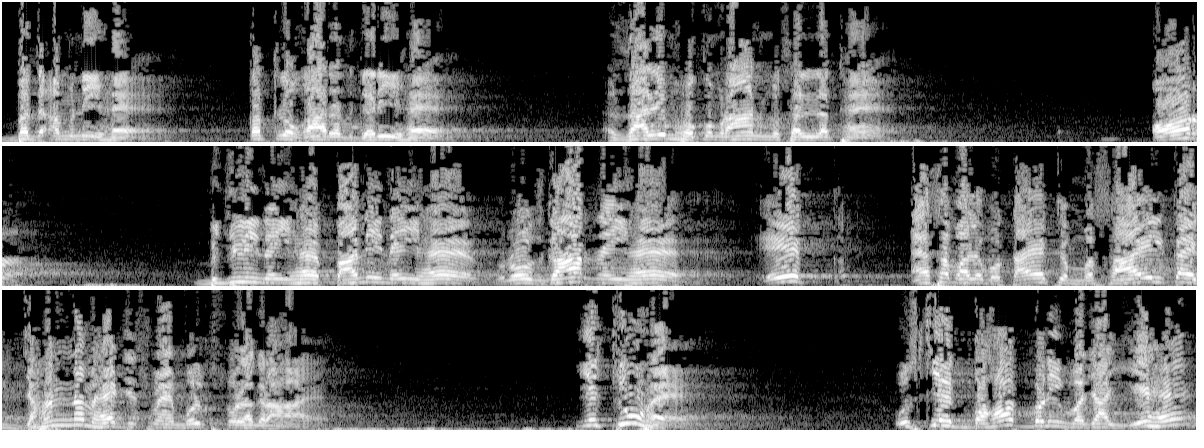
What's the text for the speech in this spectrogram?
بد امنی ہے، قتل و غارت گری ہے ظالم حکمران مسلط ہیں اور بجلی نہیں ہے، پانی نہیں ہے، روزگار نہیں ہے۔ ایک ایسا معلوم ہوتا ہے کہ مسائل کا ایک جہنم ہے جس میں ملک سو لگ رہا ہے۔ یہ کیوں ہے؟ اس کی ایک بہت بڑی وجہ یہ ہے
